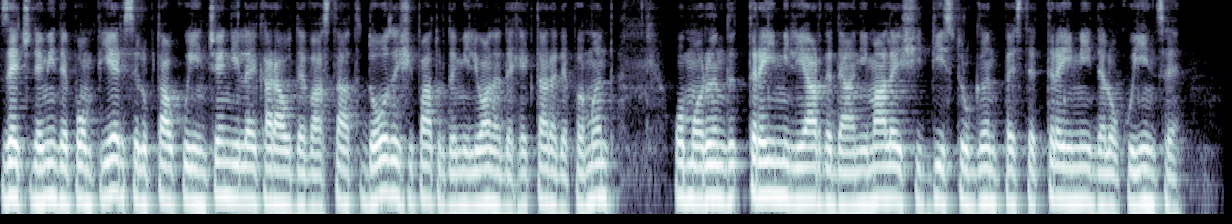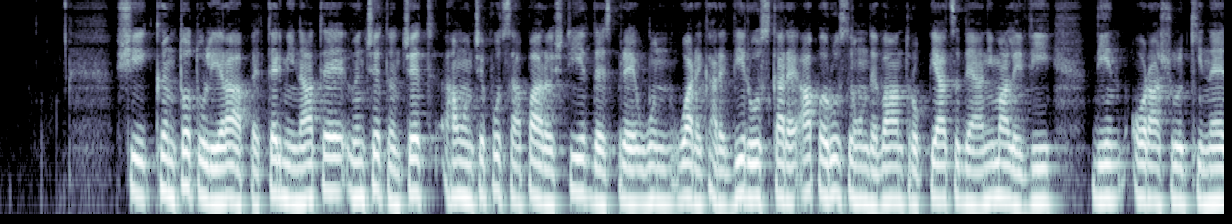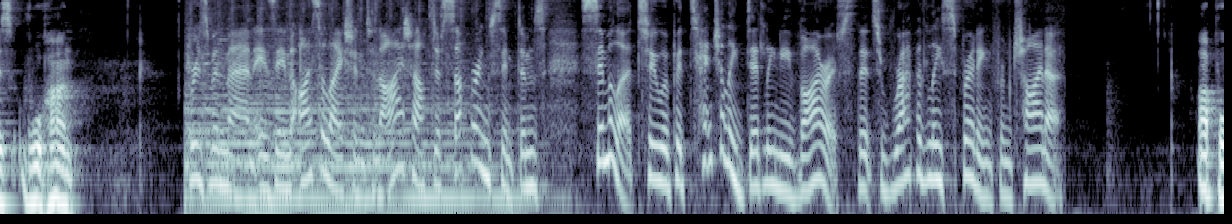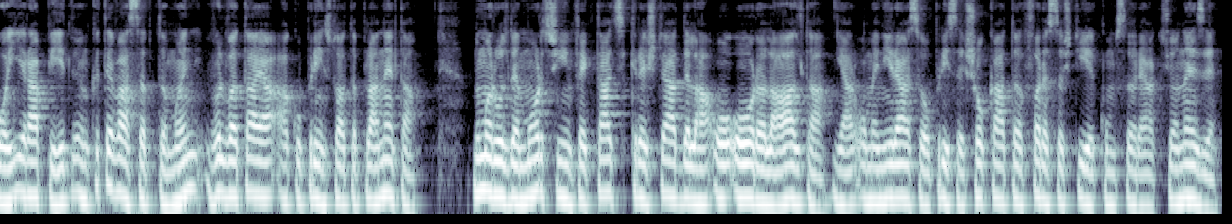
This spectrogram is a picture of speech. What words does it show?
Zeci de mii de pompieri se luptau cu incendiile care au devastat 24 de milioane de hectare de pământ, omorând 3 miliarde de animale și distrugând peste 3000 de locuințe și când totul era pe terminate, încet încet au început să apară știri despre un oarecare virus care a apărut undeva într-o piață de animale vii din orașul chinez Wuhan. Brisbane man is in isolation tonight after suffering symptoms similar to a potentially deadly new virus that's rapidly spreading from China. Apoi, rapid, în câteva săptămâni, vâlvătaia a cuprins toată planeta. Numărul de morți și infectați creștea de la o oră la alta, iar omenirea se oprise șocată fără să știe cum să reacționeze.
